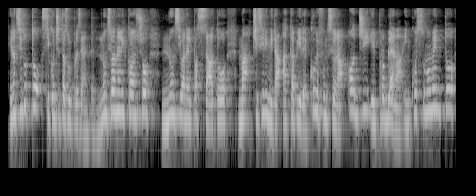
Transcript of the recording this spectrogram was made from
Innanzitutto si concentra sul presente, non si va nell'inconscio, non si va nel passato, ma ci si limita a capire come funziona oggi il problema in questo momento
